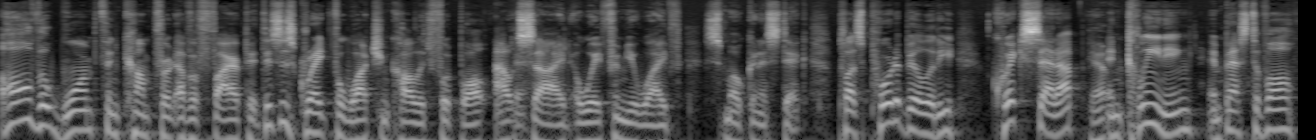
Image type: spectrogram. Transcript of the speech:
all the warmth and comfort of a fire pit. This is great for watching college football outside, away from your wife, smoking a stick. Plus portability, quick setup, Yep. and cleaning, and best of all,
